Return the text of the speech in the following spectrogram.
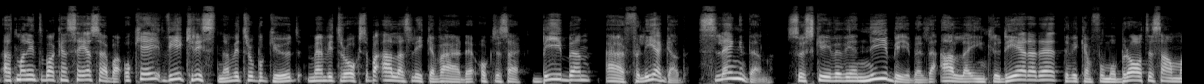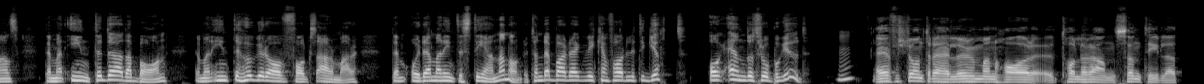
att man inte bara kan säga så här bara, okej, vi är kristna, vi tror på Gud, men vi tror också på allas lika värde och det är så här, Bibeln är förlegad, släng den, så skriver vi en ny bibel där alla är inkluderade, där vi kan få må bra tillsammans, där man inte dödar barn, där man inte hugger av folks armar, och där man inte stenar någon, utan där bara där vi kan få ha det lite gött. Och ändå tro på Gud. Jag förstår inte det heller hur man har toleransen till att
